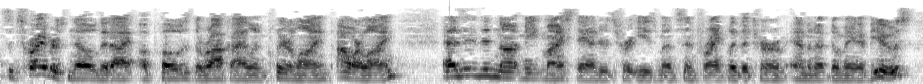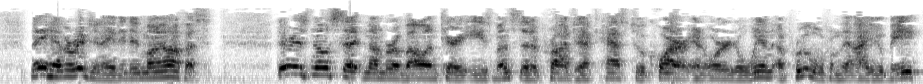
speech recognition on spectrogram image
Subscribers know that I oppose the Rock Island Clean Line power line as it did not meet my standards for easements and frankly the term eminent domain abuse may have originated in my office. There is no set number of voluntary easements that a project has to acquire in order to win approval from the IUB,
